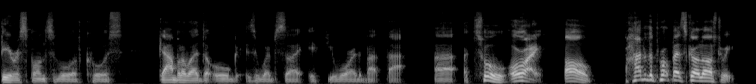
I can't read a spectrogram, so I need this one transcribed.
Be responsible, of course. Gambleaware.org is a website if you're worried about that uh, at all. All right. Oh, how did the prop bets go last week?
